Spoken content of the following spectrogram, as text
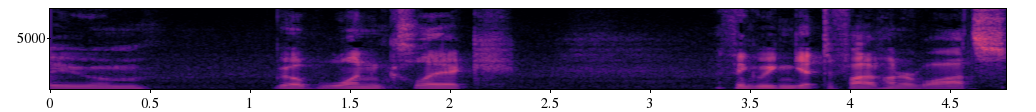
Volume. Go up one click. I think we can get to 500 watts.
